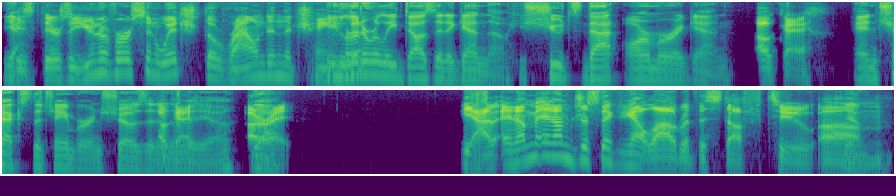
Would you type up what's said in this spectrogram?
Yeah. Is there's a universe in which the round in the chamber? He literally does it again though. He shoots that armor again Okay. and checks the chamber and shows it in the video. All Yeah. right. Yeah, and I'm and I'm just thinking out loud with this stuff too. Um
